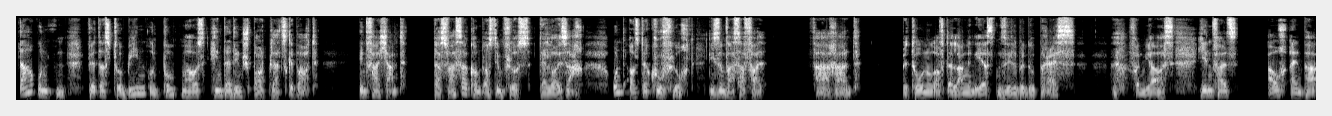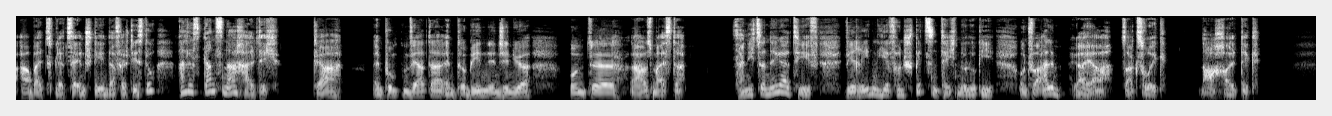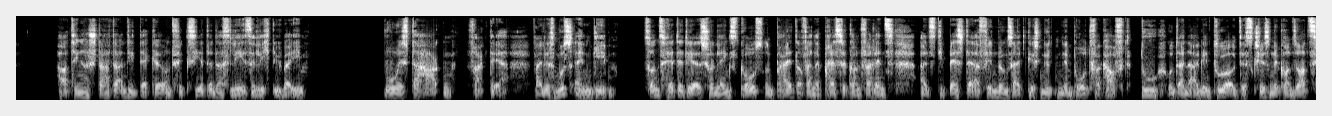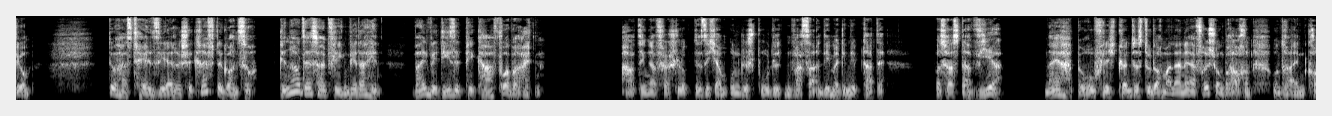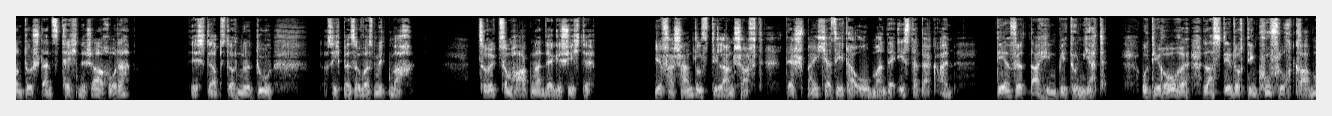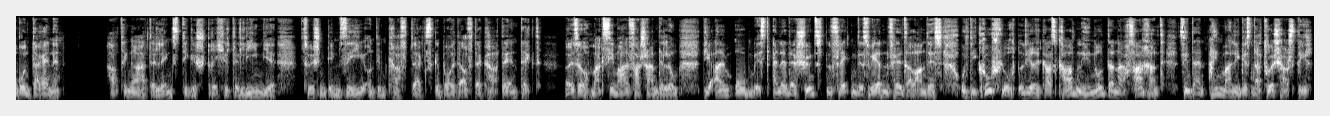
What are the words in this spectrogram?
Da unten wird das Turbinen- und Pumpenhaus hinter den Sportplatz gebaut. In Farchant. Das Wasser kommt aus dem Fluss, der Leusach, und aus der Kuhflucht, diesem Wasserfall. Farchant. Betonung auf der langen ersten Silbe, du Press. Von mir aus. Jedenfalls auch ein paar Arbeitsplätze entstehen da, verstehst du? Alles ganz nachhaltig. Klar, ein Pumpenwärter, ein Turbineningenieur und äh, ein Hausmeister. Sei nicht so negativ. Wir reden hier von Spitzentechnologie und vor allem, ja, ja, sag's ruhig, nachhaltig. Hartinger starrte an die Decke und fixierte das Leselicht über ihm. Wo ist der Haken? fragte er, weil es muss einen geben. Sonst hättet ihr es schon längst groß und breit auf einer Pressekonferenz als die beste Erfindung seit geschnittenem Brot verkauft. Du und deine Agentur und das geschissene Konsortium. Du hast hellseherische Kräfte, Gonzo. Genau deshalb fliegen wir dahin, weil wir diese PK vorbereiten. Hartinger verschluckte sich am ungesprudelten Wasser, an dem er genippt hatte. Was hast da wir? Naja, beruflich könntest du doch mal eine Erfrischung brauchen und rein kontostandstechnisch auch, oder? Ich glaub's doch nur du, dass ich bei sowas mitmach. Zurück zum Haken an der Geschichte. Ihr verschandelt die Landschaft. Der Speichersee da oben an der Esterbergalm, der wird dahin betoniert. Und die Rohre lasst ihr durch den Kuhfluchtgraben runterrennen. Hartinger hatte längst die gestrichelte Linie zwischen dem See und dem Kraftwerksgebäude auf der Karte entdeckt. Also Maximalverschandelung. Die Alm oben ist einer der schönsten Flecken des Werdenfelser Landes und die Kuhflucht und ihre Kaskaden hinunter nach Fachand sind ein einmaliges Naturschauspiel.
